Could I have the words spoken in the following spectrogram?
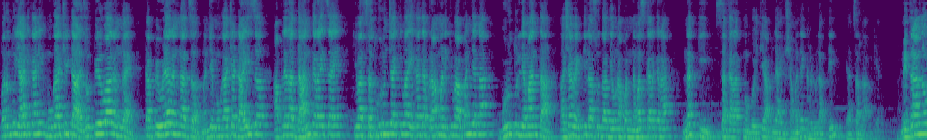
परंतु या ठिकाणी मुगाची डाळ जो पिवळा रंग आहे त्या पिवळ्या रंगाचं म्हणजे मुगाच्या डाळीचं आपल्याला दान करायचं आहे किंवा सद्गुरूंच्या किंवा एखाद्या ब्राह्मण किंवा आपण ज्यांना गुरुतुल्य मानता अशा व्यक्तीला सुद्धा देऊन आपण नमस्कार करा. नक्की सकारात्मक गोष्टी आपल्या आयुष्यामध्ये घडू लागतील याचा लाभ घ्या. मित्रांनो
